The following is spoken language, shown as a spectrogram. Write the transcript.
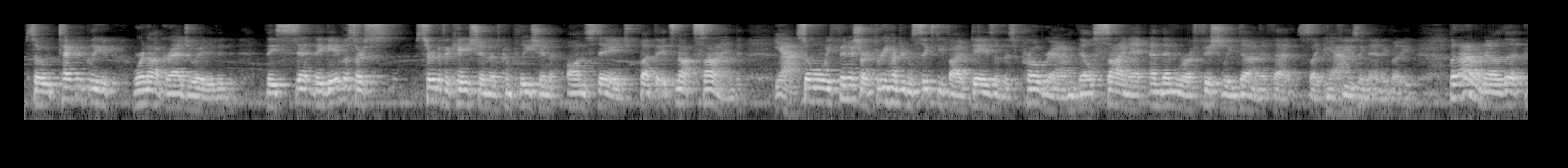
So technically, we're not graduated. They set they gave us our certification of completion on stage, but it's not signed. Yeah. So when we finish our 365 days of this program, they'll sign it, and then we're officially done. If that's like Yeah. confusing to anybody, but I don't know that.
